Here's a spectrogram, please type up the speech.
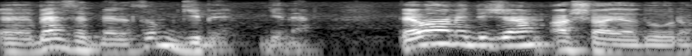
e, benzetme edatım gibi yine. Devam edeceğim aşağıya doğru.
